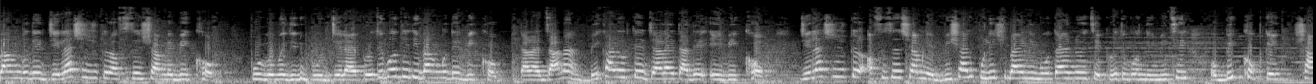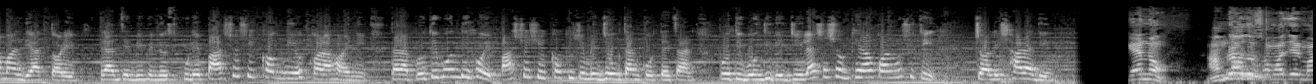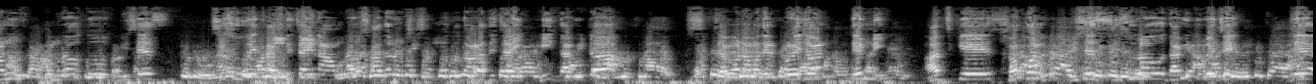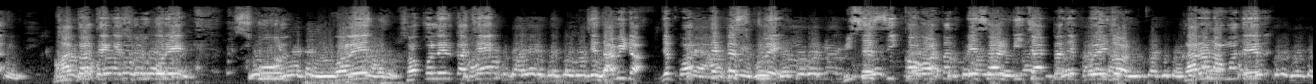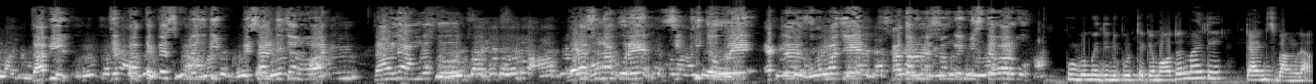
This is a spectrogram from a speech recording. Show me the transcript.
দিব্যাঙ্গদের জেলা শাসকের অফিসের সামনে বিক্ষোভ। পূর্ব মেদিনীপুর জেলায় প্রতিবন্ধী দিবাঙ্গদের বিক্ষোভ। তারা জানান, বেকারত্বের জ্বালায় তাদের এই বিক্ষোভ। জেলা শাসকের অফিসের সামনে বিশাল পুলিশ বাহিনী মোতায়েন রয়েছে প্রতিবন্ধী মিছিল ও বিক্ষোভকে সামাল দেওয়ার তরে। রাজ্যের বিভিন্ন স্কুলে পার্শ্ব শিক্ষক নিয়োগ করা হয়নি। তারা প্রতিবন্ধী হয়ে পার্শ্ব শিক্ষক হিসেবে যোগদান করতে চান। প্রতিবন্ধীদের জেলা শাসক ঘেরাও কর্মসূচি চলে সারাদিন। কেন? আমরাও তো সমাজের মানুষ, আমরাও তো বিশেষ শিশু হয়ে থাকতে চাই না, আমরাও সাধারণ শিশুর মতো দাঁড়াতে চাই। এই দাবিটা যেমন আমাদের প্রয়োজন, তেমনি আজকে সকল বিশেষ শিশুরাও দাবি তুলেছে যে ভাতা থেকে শুরু করে স্কুল, কলেজ সকলের কাছে যে দাবিটা, যে প্রত্যেকটা স্কুলে বিশেষ শিক্ষক অর্থাৎ স্পেশাল টিচারটা যে প্রয়োজন, কারণ আমাদের দাবি যে প্রত্যেকটা স্কুলে যদি স্পেশাল টিচার হয়, তাহলে আমরা তো পড়াশোনা করে শিক্ষিত হয়ে একটা সমাজের সাধারণের সঙ্গে মিশতে পারব। পূর্ব মেদিনীপুর থেকে মদন মাইতি টাইমস বাংলা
